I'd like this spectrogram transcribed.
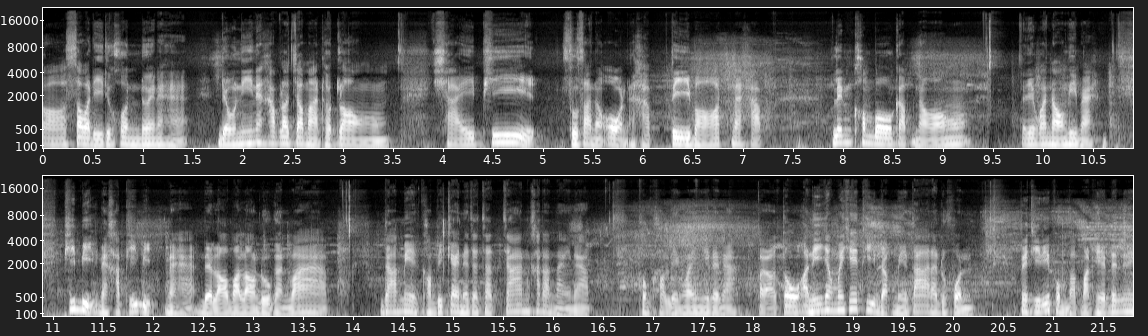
ก็สวัสดีทุกคนด้วยนะฮะ เดี๋ยวนี้นะครับเราจะมาทดลองใช้พี่ซูซานโอะนะครับ ตีบอสนะครับ เล่นคอมโบกับน้องจะเรียกว่าน้องดีไหมพี่บินะครับพี่บินะฮะเดี๋ยวเรามาลองดูกันว่าดาเมจของพี่แกเนี่ยจะจัดจ้านขนาดไหนนะครับ ผมขอเล็งไว้อย่างนี้เลยนะปล่อยออโต้อันนี้ยังไม่ใช่ทีมแบบเมตานะทุกคน เป็นทีมที่ผมแบบมาเทสเล่น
